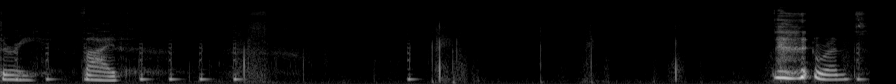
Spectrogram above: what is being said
Three. Five. it runs.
